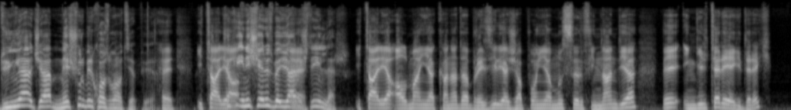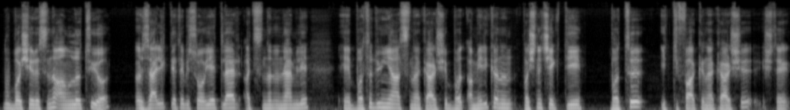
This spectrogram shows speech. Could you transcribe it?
dünyaca meşhur bir kozmonot yapıyor. evet İtalya Çünkü inişi henüz becermiş Evet. değiller. İtalya, Almanya, Kanada, Brezilya, Japonya, Mısır, Finlandiya ve İngiltere'ye giderek bu başarısını anlatıyor. Özellikle tabii Sovyetler açısından önemli e, Batı dünyasına karşı Amerika'nın başını çektiği Batı ittifakına karşı işte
